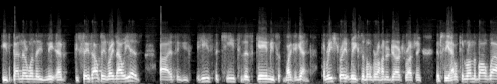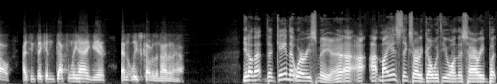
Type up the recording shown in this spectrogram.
He's been there when they need, if he stays healthy, and right now he is. Uh, I think he, he's the key to this game. He's like again, three straight weeks of over 100 yards rushing. If Seattle can run the ball well, I think they can definitely hang here and at least cover the nine and a half. You know that the game that worries me. and I, I, I, my instincts are to go with you on this, Harry. But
